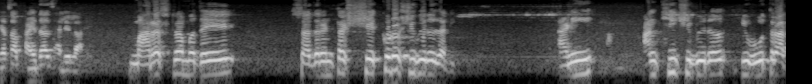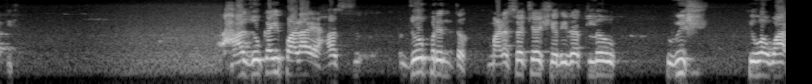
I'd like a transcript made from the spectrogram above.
याचा फायदा झालेला आहे? महाराष्ट्रामध्ये साधारणतः शेकडो शिबिरं झाली. आणि आणखी शिबिरं ही होत राहतील. हा जो काही पाडा आहे हा स- जोपर्यंत माणसाच्या शरीरातलं विष किंवा वात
